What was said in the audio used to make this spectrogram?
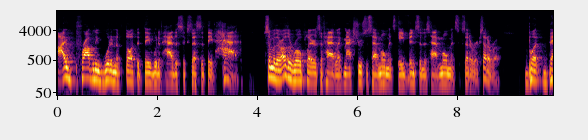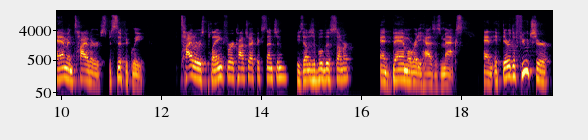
I probably wouldn't have thought that they would have had the success that they've had. Some of their other role players have had, like Max Strus has had moments, Gabe Vincent has had moments, et cetera, et cetera. But Bam and Tyler specifically, Tyler is playing for a contract extension. He's eligible this summer, and Bam already has his max. And if they're the future,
